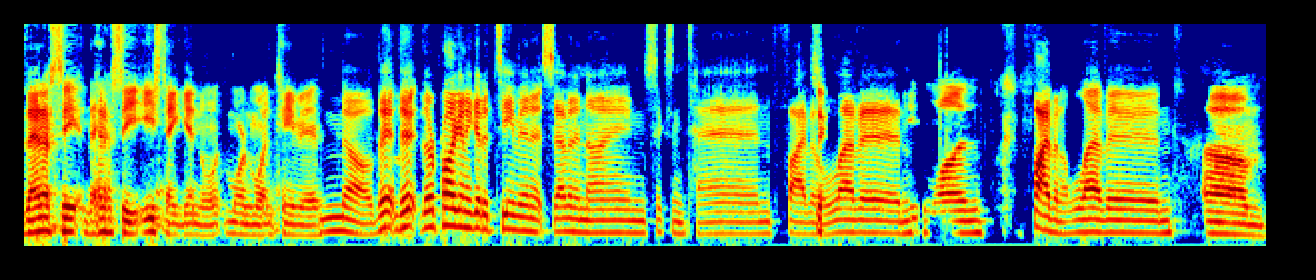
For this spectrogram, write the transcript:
the NFC the NFC East ain't getting more than one team in. No, they, they they're probably going to get a team in at seven and nine, six and 10, 5 and six, 11. Eight, one. 5 and eleven. Um,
